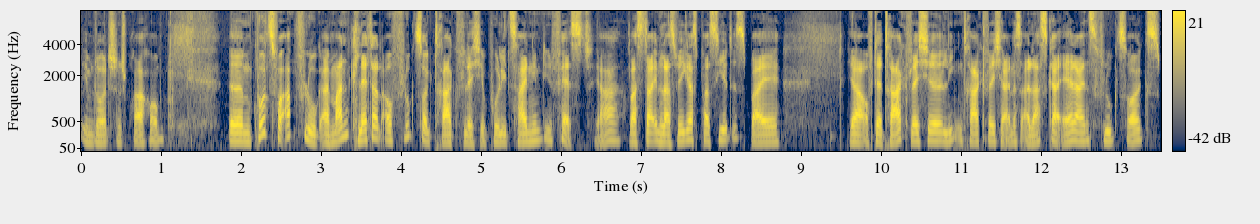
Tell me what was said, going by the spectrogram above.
im deutschen Sprachraum. Ähm, kurz vor Abflug, ein Mann klettert auf Flugzeugtragfläche, Polizei nimmt ihn fest. Ja, was da in Las Vegas passiert ist, bei ja auf der Tragfläche, linken Tragfläche eines Alaska Airlines Flugzeugs,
